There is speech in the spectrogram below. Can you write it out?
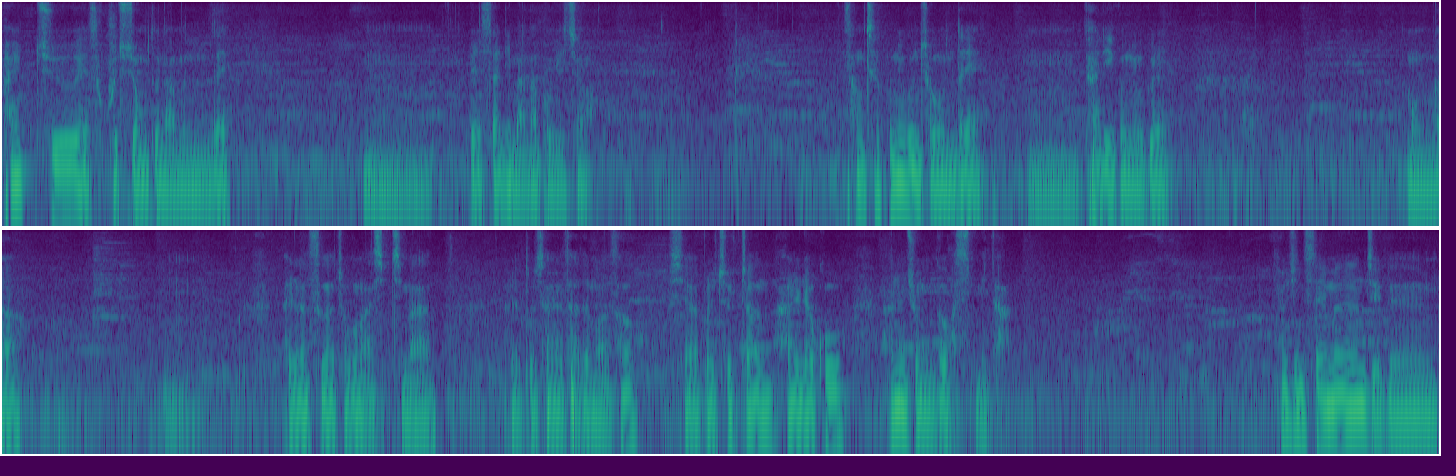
8주에서 9주 정도 남았는데 음, 뺄살이 많아 보이죠? 상체 근육은 좋은데 음, 다리 근육을 뭔가 음, 밸런스가 조금 아쉽지만 그래도 잘 다듬어서 시합을 출전하려고 하는 중인 것 같습니다. 효진쌤은 지금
